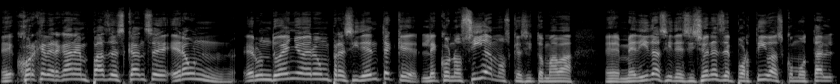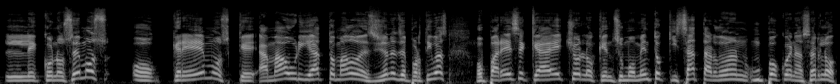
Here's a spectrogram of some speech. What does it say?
eh, Jorge Vergara, en paz descanse, era un, era un dueño, era un presidente que le conocíamos que si tomaba eh, medidas y decisiones deportivas como tal. ¿Le conocemos o creemos que Amauri ha tomado decisiones deportivas o parece que ha hecho lo que en su momento quizá tardó un poco en hacerlo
